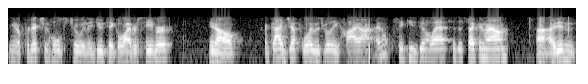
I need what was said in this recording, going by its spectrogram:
you know prediction holds true and they do take a wide receiver, you know, a guy Jeff Lloyd was really high on. I don't think he's going to last to the second round. Uh, I didn't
